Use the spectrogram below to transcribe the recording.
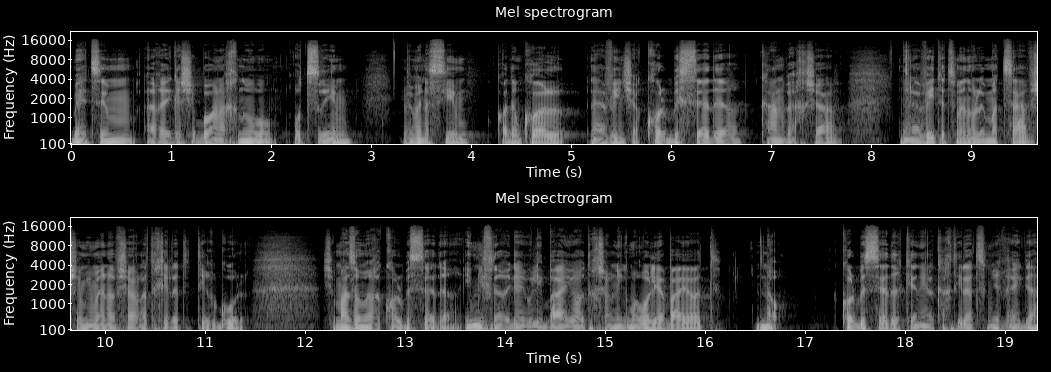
בעצם הרגע שבו אנחנו עוצרים ומנסים, קודם כל, להבין שהכל בסדר, כאן ועכשיו. להביא את עצמנו למצב שממנו אפשר להתחיל את התרגול. עכשיו, מה זה אומר הכל בסדר? אם לפני רגע היו לי בעיות, עכשיו נגמרו לי הבעיות? לא. הכל בסדר כי אני לקחתי לעצמי רגע,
